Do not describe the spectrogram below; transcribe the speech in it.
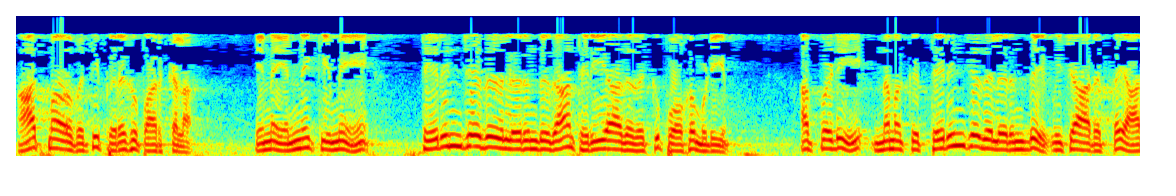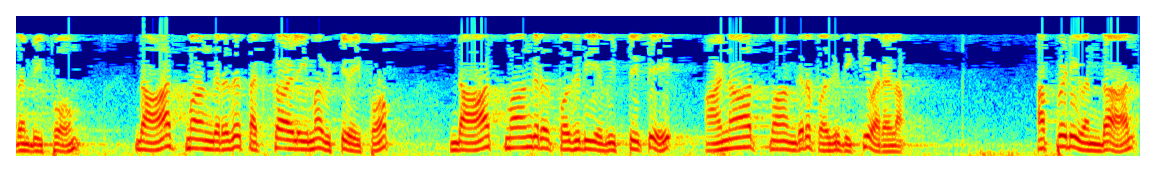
ஆத்மாவை பத்தி பிறகு பார்க்கலாம். என்ன என்னைக்குமே தெரிஞ்சதிலிருந்து தான் தெரியாததுக்கு போக முடியும். அப்படி நமக்கு தெரிஞ்சதிலிருந்து விசாரத்தை ஆரம்பிப்போம். இந்த ஆத்மாங்கிறத தற்காலிகமா விட்டு வைப்போம். இந்த ஆத்மாங்கிற பகுதியை விட்டுட்டு அனாத்மாங்கிற பகுதிக்கு வரலாம். அப்படி வந்தால்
